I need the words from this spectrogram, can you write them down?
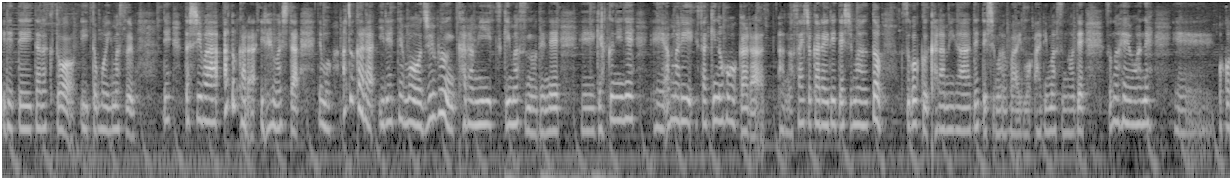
入れていただくといいと思います。で私は後から入れました。でも後から入れても十分絡みつきますのでね、えー、逆にね、えー、あんまり先の方からあの最初から入れてしまうとすごく辛みが出てしまう場合もありますのでその辺はね、えー、お好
